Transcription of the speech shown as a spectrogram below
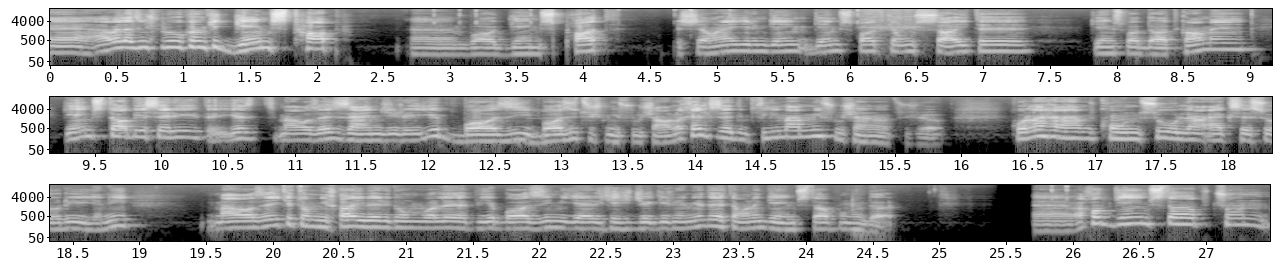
اول از این شروع کنیم که GameStop با GameSpot اشتباه نگیریم Game GameSpot که اون سایت gamespot.com GameStop یه سری یه مغازه زنجیره بازی بازی توش میفروشن. حالا خیلی زدیم فیلم هم میفروشن توش کلا هم کنسول هم accessory یعنی مغازه‌ای که تو می‌خوای بری دنبال یه بازی میگردی که هیچ گیر نمیاد احتمالا GameStop اونو داره و خب GameStop چون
